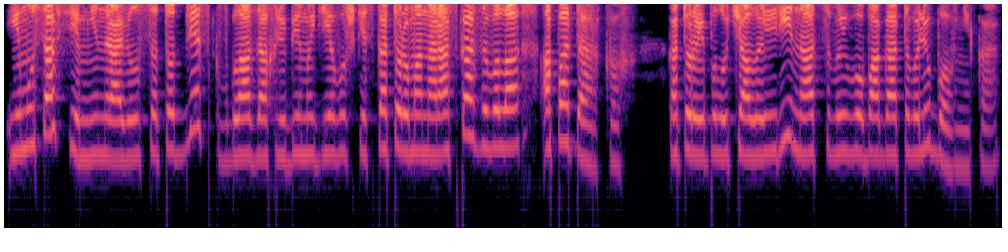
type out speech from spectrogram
ему совсем не нравился тот блеск в глазах любимой девушки, с которым она рассказывала о подарках, которые получала Ирина от своего богатого любовника.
